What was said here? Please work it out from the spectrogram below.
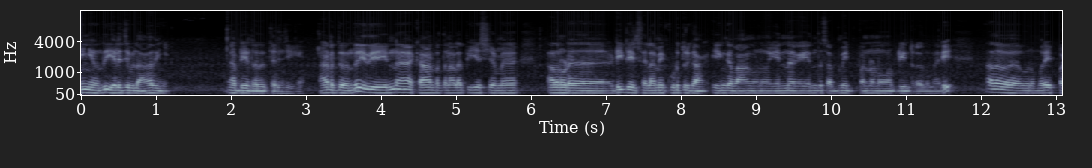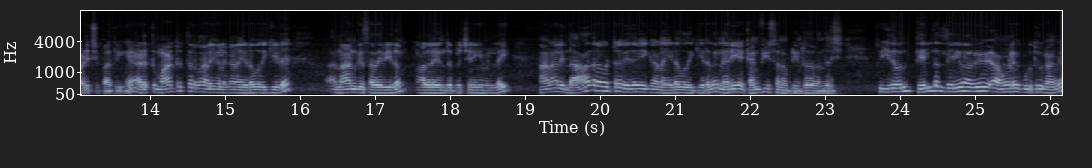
நீங்கள் வந்து எலிஜிபிள் ஆவீங்க. அப்படின்றத தெரிஞ்சுக்கங்க. அடுத்து வந்து இது என்ன காரணத்தினால பிஎஸ்எம்மு அதனோட டீட்டெயில்ஸ் எல்லாமே கொடுத்துருக்காங்க. எங்கே வாங்கணும் என்ன எந்த சப்மிட் பண்ணணும் அப்படின்றது மாதிரி. அதை ஒரு முறை படித்து பார்த்தீங்க. அடுத்து மாற்றுத்திறனாளிகளுக்கான இடஒதுக்கீடு நான்கு சதவீதம். அதில் எந்த பிரச்சனையும் இல்லை. ஆனால் இந்த ஆதரவற்ற விதவைக்கான இடஒதுக்கீடில் நிறைய கன்ஃபியூஷன் அப்படின்றது வந்துருச்சு. ஸோ இதை வந்து தெல்ல தெளிவாகவே அவங்களே கொடுத்துருக்காங்க.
